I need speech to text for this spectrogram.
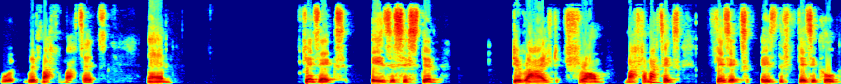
with, with mathematics. Um, physics is a system derived from mathematics. Physics is the physical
